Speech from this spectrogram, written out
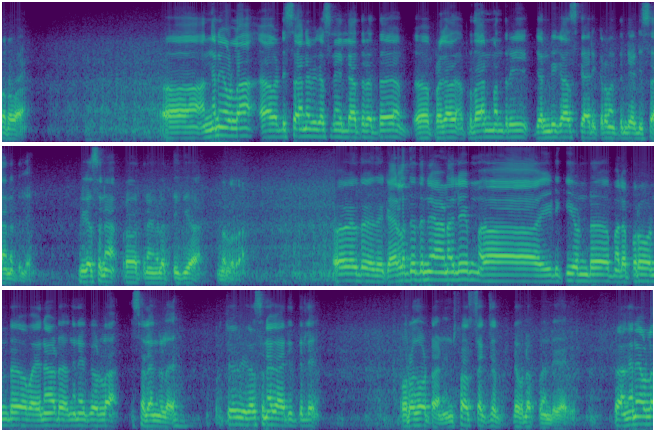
കുറവാണ്. അങ്ങനെയുള്ള അടിസ്ഥാന വികസനം ഇല്ലാത്തിടത്ത് പ്രധാനമന്ത്രി ജൻവികാസ് കാര്യക്രമത്തിന്റെ അടിസ്ഥാനത്തിൽ വികസന പ്രവർത്തനങ്ങൾ എത്തിക്കുക എന്നുള്ളതാണ്. ഇത് ഇത് കേരളത്തിൽ തന്നെയാണെങ്കിലും ആ, ഇടുക്കിയുണ്ട് മലപ്പുറമുണ്ട് വയനാട് അങ്ങനെയൊക്കെയുള്ള സ്ഥലങ്ങൾ കുറച്ച് വികസന കാര്യത്തിൽ പുറകോട്ടാണ് ഇൻഫ്രാസ്ട്രക്ചർ ഡെവലപ്മെന്റ് കാര്യം. അപ്പോൾ അങ്ങനെയുള്ള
